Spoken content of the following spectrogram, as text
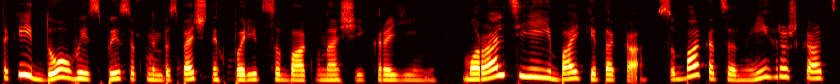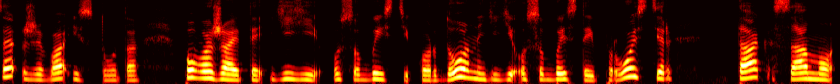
такий довгий список небезпечних порід собак в нашій країні. Мораль цієї байки така: собака це не іграшка, це жива істота. Поважайте її особисті кордони, її особистий простір, так само,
